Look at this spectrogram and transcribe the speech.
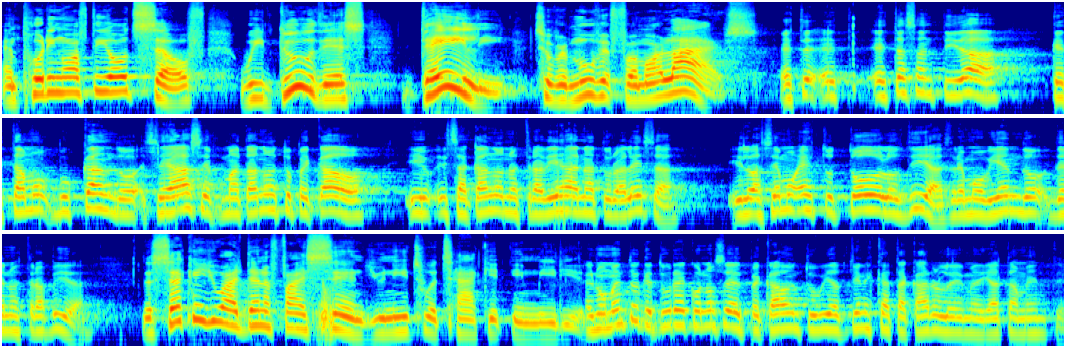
and putting off the old self. We do this daily to remove it from our lives. Este- esta santidad que estamos buscando se hace matando nuestro pecado y, y sacando nuestra vieja naturaleza. Y lo hacemos esto todos los días, removiendo de nuestras vidas. The second you identify sin, you need to attack it El immediately. momento que tú reconoces el pecado en tu vida, tienes que atacarlo inmediatamente.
